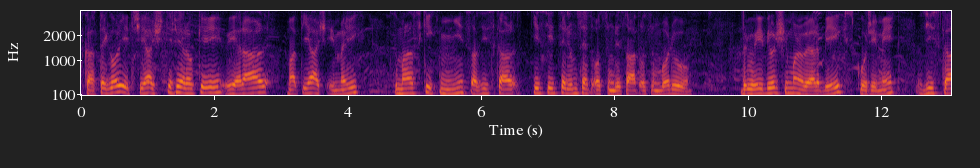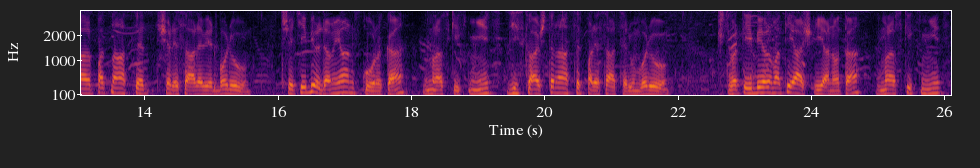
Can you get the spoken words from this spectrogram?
V kategorii 3 až 4 roky vyhrál Matyáš Imrich z Moravských knižnic a získal 1788 bodů. Druhý byl Šimon Verbík z Kuřimy, získal 1569 bodů. Třetí byl Damian Kurka z Moravských knižnic, získal 1457 bodů. Čtvrtý byl Matyáš Janota z Moravských knižnic,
